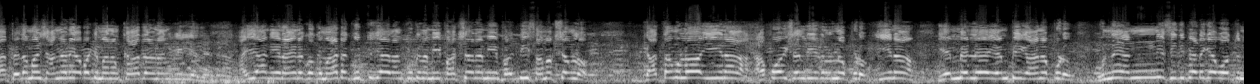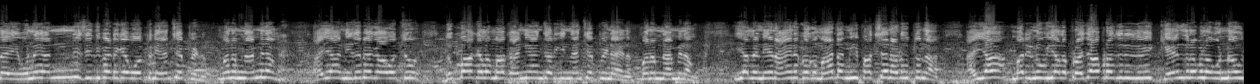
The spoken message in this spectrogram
ఆ పెద్ద మనిషి అన్నాడు కాబట్టి మనం కాదనడానికి వీల్లేదు. అయ్యా నేను ఆయనకు ఒక మాట గుర్తు చేయాలనుకుంటున్నా. మీ పక్షాన మీ మీ సమక్షంలో. గతంలో ఈయన అపోజిషన్ లీడర్ ఉన్నప్పుడు ఈయన ఎమ్మెల్యే ఎంపీ కానప్పుడు ఉన్నాయన్నీ సిద్దిపేటకే పోతున్నాయి ఉన్నాయన్నీ సిద్దిపేటకే పోతున్నాయి అని చెప్పిండు. మనం నమ్మినాం. అయ్యా నిజమే కావచ్చు. దుబ్బాకలో మాకు అన్యాయం జరిగిందని చెప్పిండు ఆయన. మనం నమ్మినాం. ఇవాళ నేను ఆయనకు ఒక మాట మీ పక్షాన్ని అడుగుతున్నా. అయ్యా మరి నువ్వు ఇవాళ ప్రజాప్రతినిధివి కేంద్రంలో ఉన్నావు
